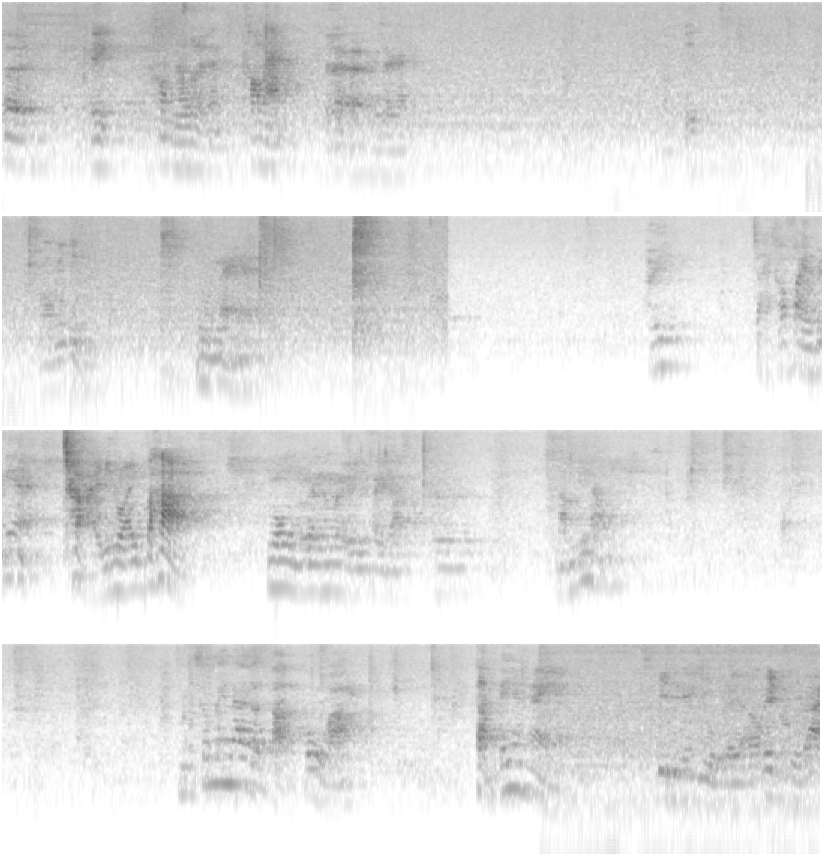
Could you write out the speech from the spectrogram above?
เออ เฮ้ยเข้าห้องน้ำอะไรกันเข้าห้องน้เออเออไปเจอกันปิดมองไม่เห็นำดูไหนเนี่ยเฮ้ย จ่ายค่าไฟปะเนี่ยฉายดิไว้บ้า งงเหมือนกันทำไมมีไฟดับเออ น้ำที่น้ำมันก็ไม่น่าจะตัดปะวะ ตัดได้ยังไงอะ บินยังอยู่เลยเอาให้ดูได้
